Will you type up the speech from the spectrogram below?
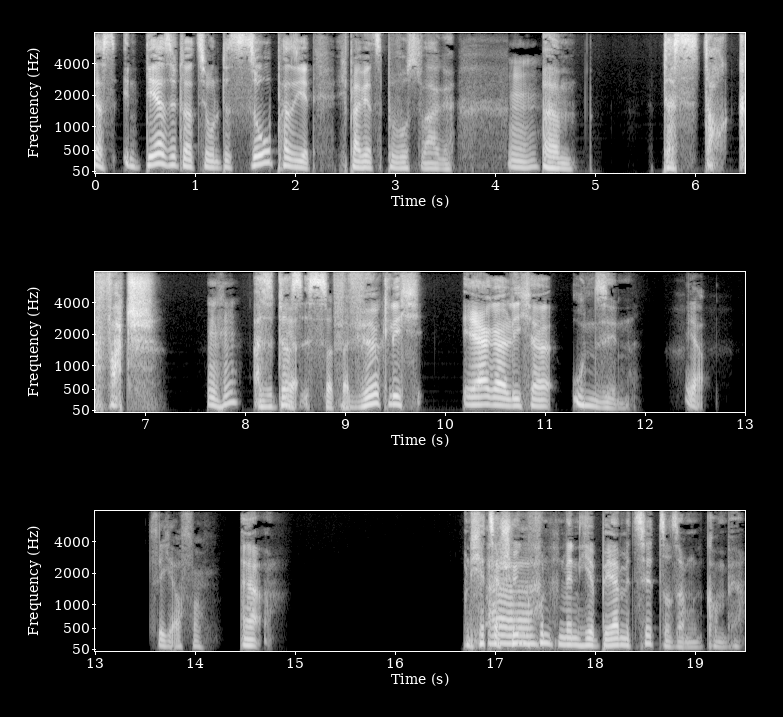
dass in der Situation das so passiert, ich bleibe jetzt bewusst vage, Mhm. ähm, das ist doch Quatsch. Mhm. Also das Ja, ist war- wirklich ärgerlicher Unsinn. Sehe ich auch so. Ja. Und ich hätte es ja schön Äh. gefunden, wenn hier Bär mit Sid zusammengekommen wäre.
